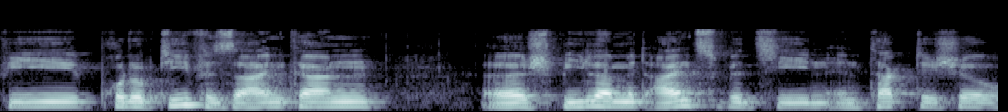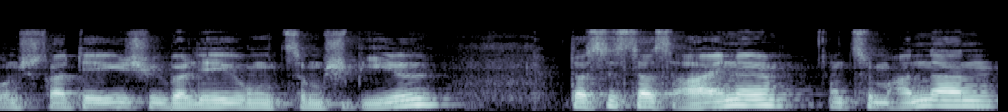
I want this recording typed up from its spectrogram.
wie produktiv es sein kann, Spieler mit einzubeziehen in taktische und strategische Überlegungen zum Spiel. Das ist das eine. Und zum anderen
